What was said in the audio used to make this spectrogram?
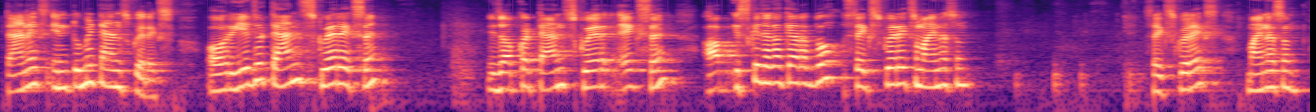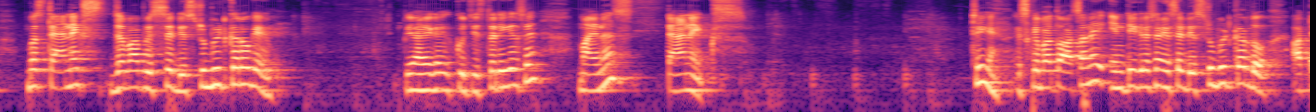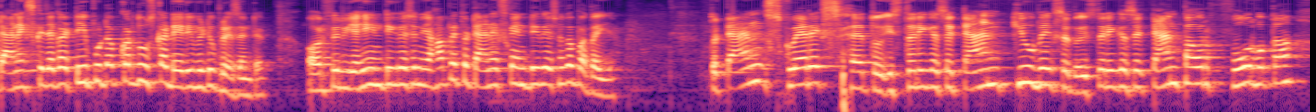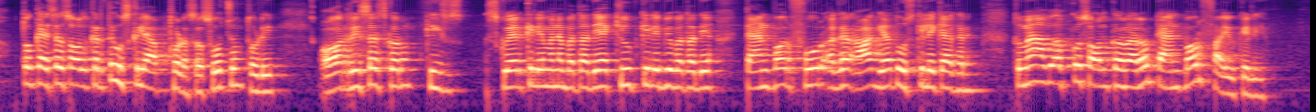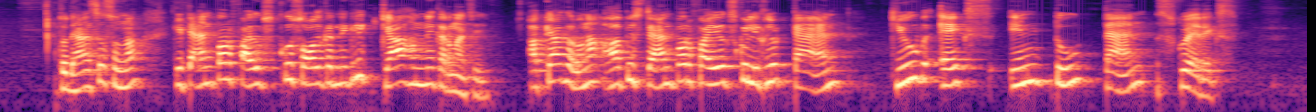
tan x into में टेन स्क्वेयर एक्स और ये जो टेन स्क्वेयर एक्स है, ये जो आपका टेन स्क्वेयर एक्स है, आप इसके जगह क्या रख दो? Sec square x minus one sec square x minus one बस टेन एक्स जब आप इससे डिस्ट्रीब्यूट करोगे तो आएगा कुछ इस तरीके से माइनस टेन एक्स ठीक है? इसके बाद तो आसान है इंटीग्रेशन इसे डिस्ट्रीब्यूट कर दो। आप टेन एक्स की जगह टी पुट अप कर दो, उसका डेरिवेटिव प्रेजेंट है। और फिर यही इंटीग्रेशन यहाँ पे तो टेन एक्स का इंटीग्रेशन तो पता ही है। तो टेन स्क्वायर एक्स है तो इस तरीके से टेन क्यूब एक्स है तो इस तरीके से टेन पावर फोर होता तो कैसे सॉल्व करते उसके लिए आप थोड़ा सा सोचो, थोड़ी और रिसर्च करो कि स्क्वायर के लिए मैंने बता दिया क्यूब के लिए भी बता दिया। टेन पावर फोर अगर आ गया तो उसके लिए क्या करें? तो मैं अब आपको सॉल्व करवा रहा हूँ टेन पावर फाइव के लिए। तो ध्यान से सुनना कि टेन पावर फाइव को सॉल्व करने के लिए क्या हमने करना चाहिए। अब क्या करो ना, आप इस टेन पावर फाइव एक्स को लिख लो tan cube x into tan square x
